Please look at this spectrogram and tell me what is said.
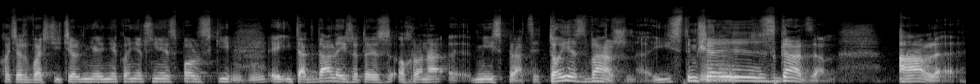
chociaż właściciel nie, niekoniecznie jest polski e, i tak dalej, że to jest ochrona miejsc pracy. To jest ważne i z tym się e, zgadzam. Ale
